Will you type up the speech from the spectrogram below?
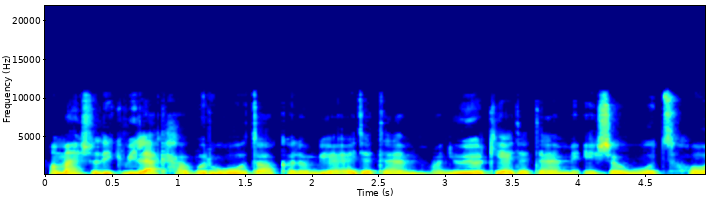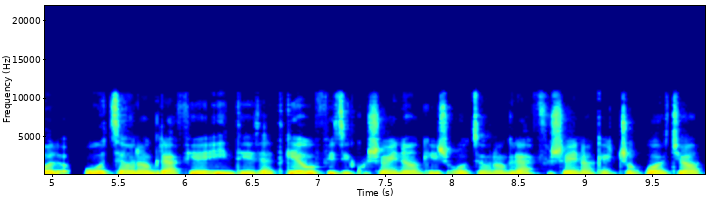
A második világháború óta a Columbia Egyetem, a New Yorki Egyetem és a Woods Hole Óceanográfiai Intézet geofizikusainak és óceanográfusainak egy csoportja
